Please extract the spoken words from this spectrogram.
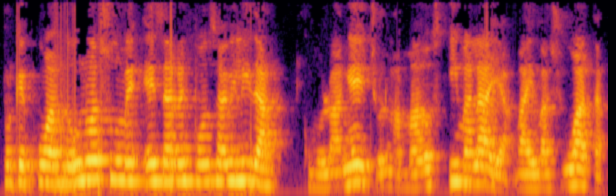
porque cuando uno asume esa responsabilidad, como lo han hecho los amados Himalaya, Vaivashwata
